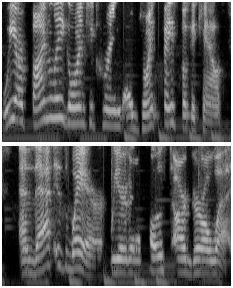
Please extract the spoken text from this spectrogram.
we are finally going to create a joint Facebook account. And that is where we are going to post our girl what.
